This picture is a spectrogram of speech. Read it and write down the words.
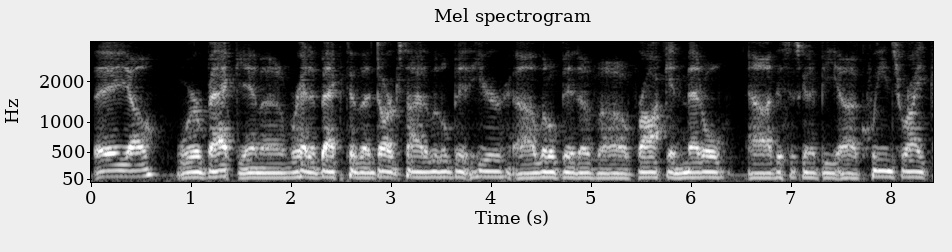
Hey y'all, we're back and uh, we're headed back to the dark side a little bit here. Uh, a little bit of uh, rock and metal. Uh, this is going to be uh, Queensryche,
